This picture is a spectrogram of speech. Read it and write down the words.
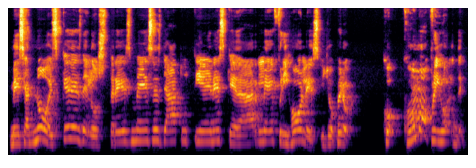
me decían, no, es que desde los tres meses ya tú tienes que darle frijoles. Y yo, pero, ¿cómo frijoles?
